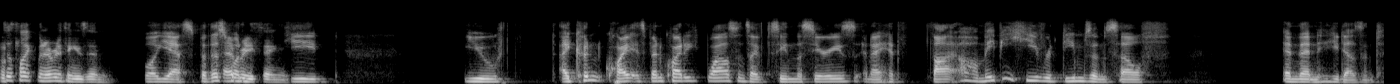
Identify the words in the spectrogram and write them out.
that's like when everything is in Well, yes, but this everything. one he you I couldn't quite it's been quite a while since I've seen the series and I had thought, "Oh, maybe he redeems himself." And then he doesn't.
